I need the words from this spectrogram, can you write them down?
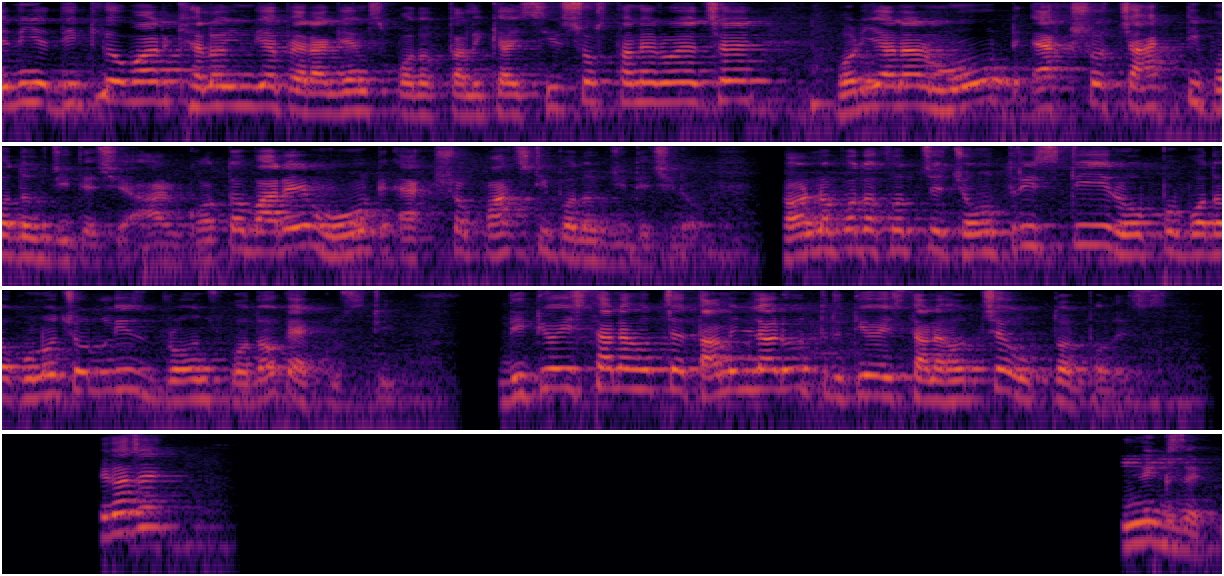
এ নিয়ে দ্বিতীয়বার খেলো ইন্ডিয়া প্যারা গেমস পদক তালিকায় শীর্ষস্থানে রয়েছে। হরিয়ানার মোট একশো চারটি পদক জিতেছে, আর গতবারে মোট একশো পাঁচটি পদক জিতেছিল। স্বর্ণপদক হচ্ছে চৌত্রিশটি, রৌপ্য পদক উনচল্লিশ, ব্রোঞ্জ পদক একুশটি। দ্বিতীয় স্থানে হচ্ছে তামিলনাড়ু, তৃতীয় স্থানে হচ্ছে উত্তরপ্রদেশ। ঠিক আছে? নেক্সট দেখব।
